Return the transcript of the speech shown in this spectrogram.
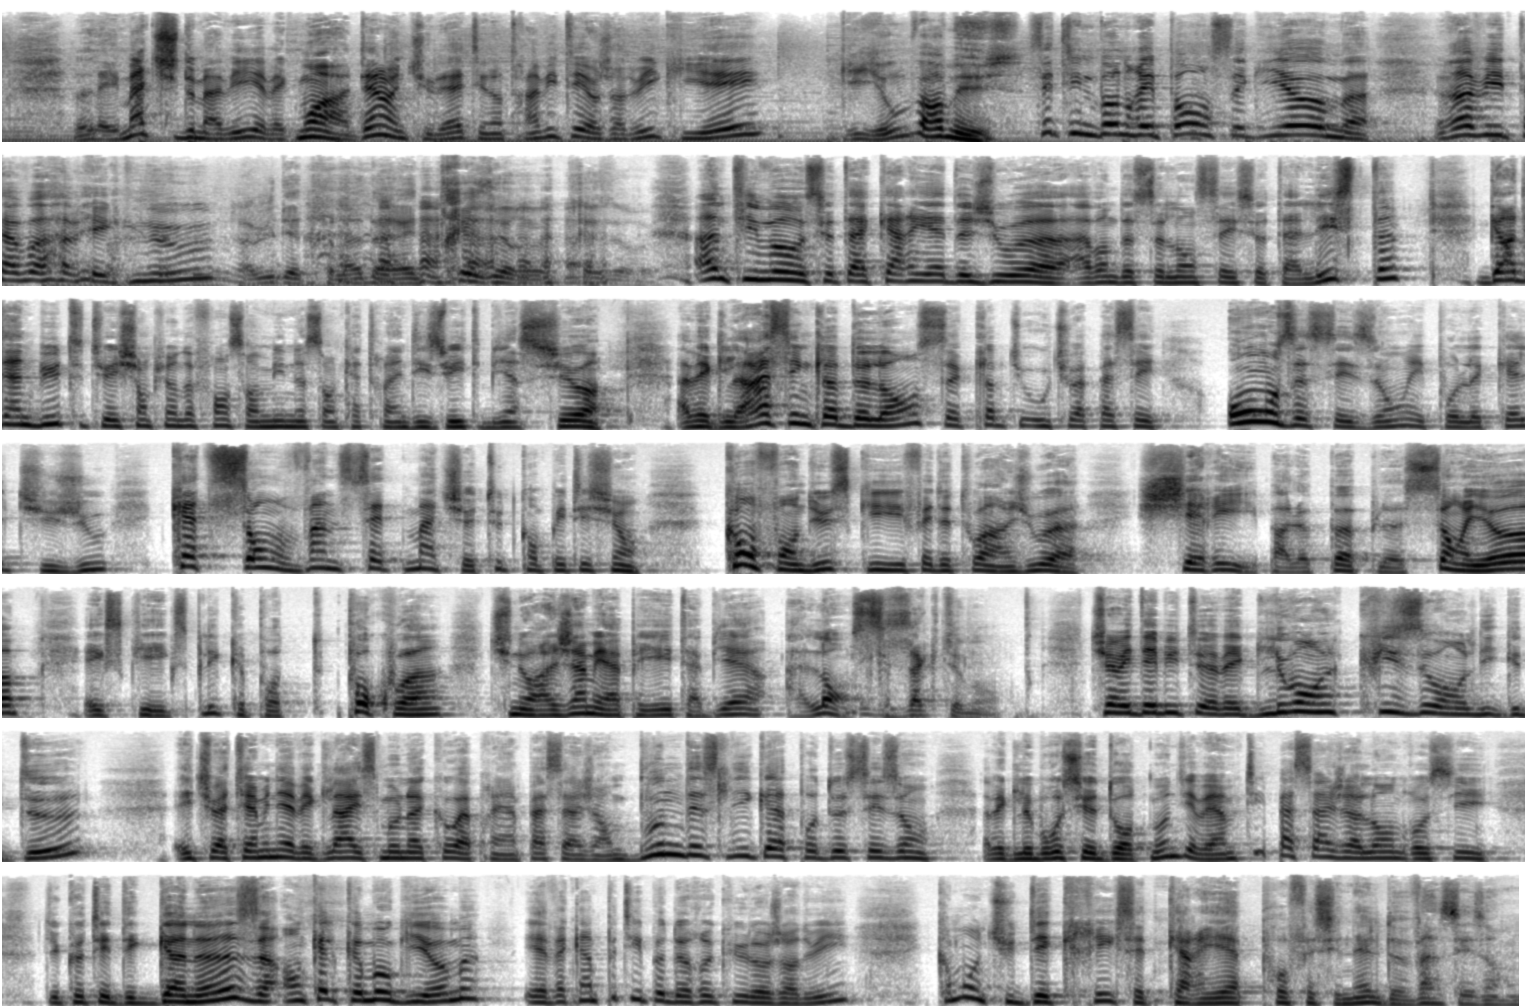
Les matchs de ma vie avec moi, Darren Tulette, et notre invité aujourd'hui qui est... Guillaume Varmus. C'est une bonne réponse, Guillaume. Ravi de t'avoir avec nous. Ravi d'être là, Darren. Très heureux, très heureux. Un petit mot sur ta carrière de joueur avant de se lancer sur ta liste. Gardien de but, tu es champion de France en 1998, bien sûr, avec le Racing Club de Lens, club où tu as passé 11 saisons et pour lequel tu joues 427 matchs, toutes compétitions confondues, ce qui fait de toi un joueur chéri par le peuple sans et or, et ce qui explique pourquoi tu n'auras jamais à payer ta bière à Lens. Exactement. Tu avais débuté avec Louan Cuiseau en Ligue 2, et tu as terminé avec l'AS Monaco après un passage en Bundesliga pour deux saisons avec le Borussia Dortmund. Il y avait un petit passage à Londres aussi du côté des Gunners. En quelques mots, Guillaume, et avec un petit peu de recul aujourd'hui, comment tu décris cette carrière professionnelle de 20 saisons?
